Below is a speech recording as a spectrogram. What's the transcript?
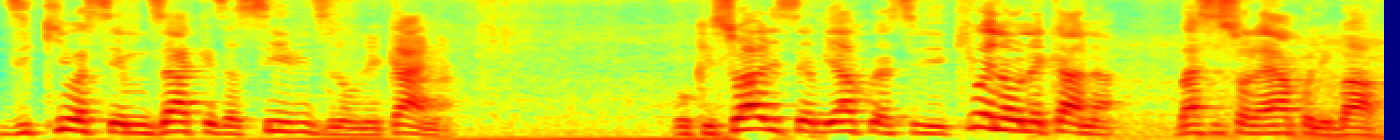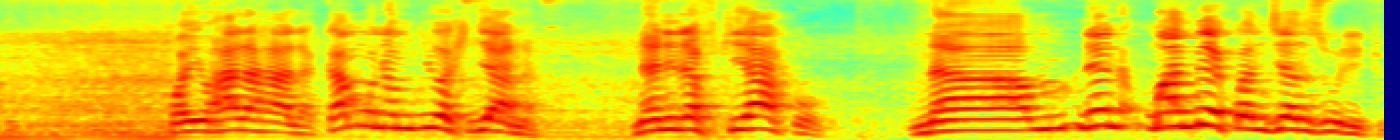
zikiwa sehemu zake za siri zinaonekana. Ukiswali sehemu yako ya siri ikiwa inaonekana basi swala yako ni baku kwa hiyo hala hala kama unamjua kijana na ni rafiki yako. Na mwambie kwa njia nzuri tu.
